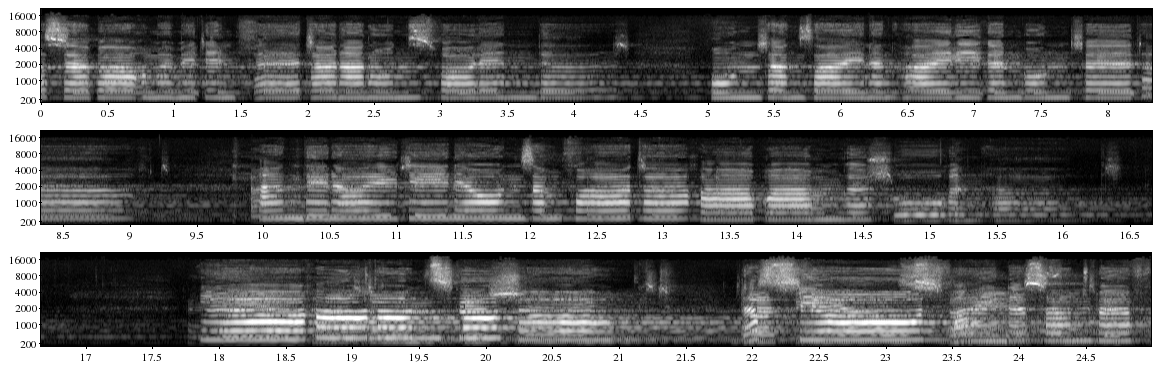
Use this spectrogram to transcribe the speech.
Das Erbarmen mit den Vätern an uns vollendet und an seinen heiligen Bund gedacht, an den Eid, den er unserem Vater Abraham geschworen hat. Er hat uns geschenkt, dass wir aus Feindeshand befreit,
